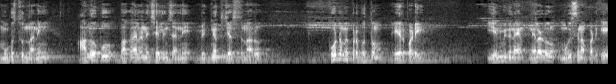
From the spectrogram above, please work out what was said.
ముగుస్తుందని ఆలోపు బకాయిలని చెల్లించాలని విజ్ఞప్తి చేస్తున్నారు. కూటమి ప్రభుత్వం ఏర్పడి ఎనిమిది నెలలు ముగిసినప్పటికీ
